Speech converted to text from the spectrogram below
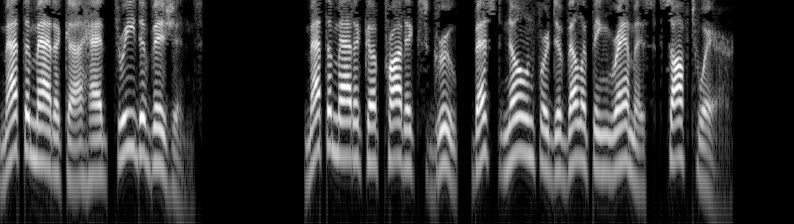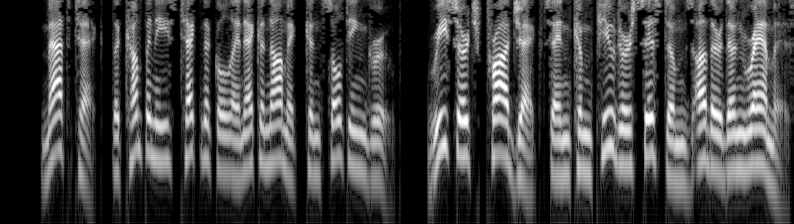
Mathematica had three divisions, Mathematica Products Group, best known for developing RAMIS software. MathTech, the company's technical and economic consulting group, research projects and computer systems other than RAMIS.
